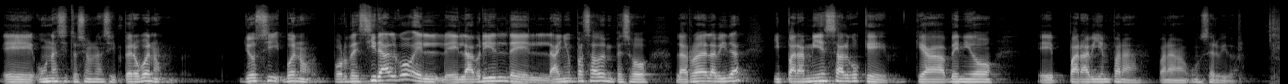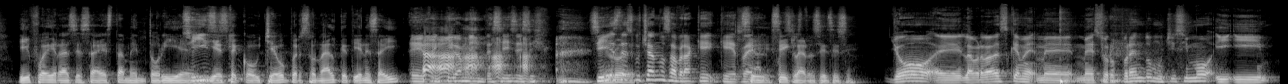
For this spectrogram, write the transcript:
eh, una situación así. Pero bueno, yo sí, bueno, por decir algo, el, abril del año pasado empezó la rueda de la vida y para mí es algo que, que ha venido eh, para bien para, para un servidor. Y fue gracias a esta mentoría Sí, y sí, este sí. coacheo personal que tienes ahí. Efectivamente, sí, sí, sí. Si ella está escuchando, sabrá que, que es real. Sí, sí, claro, sí, sí, sí. Yo, eh, la verdad es que me, me- me sorprendo muchísimo y, y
